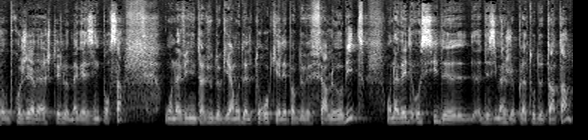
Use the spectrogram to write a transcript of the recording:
au projet avaient acheté le magazine pour ça. On avait une interview de Guillermo del Toro qui à l'époque devait faire Le Hobbit. On avait aussi des, des images de plateau de Tintin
